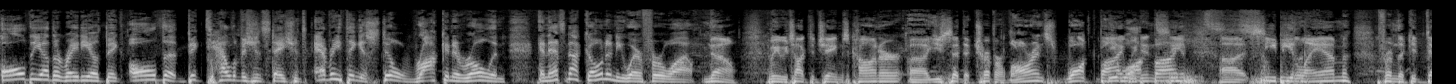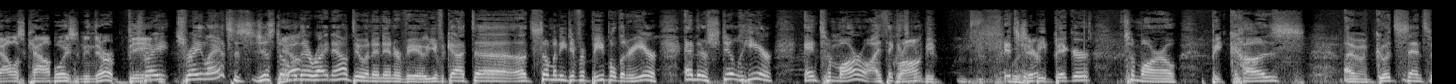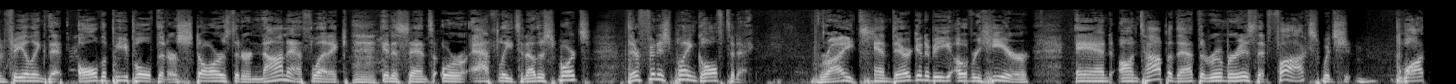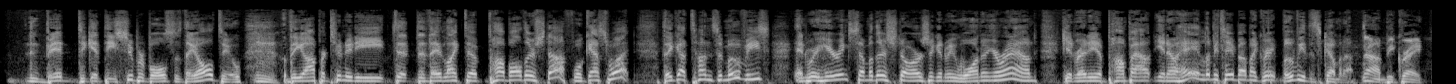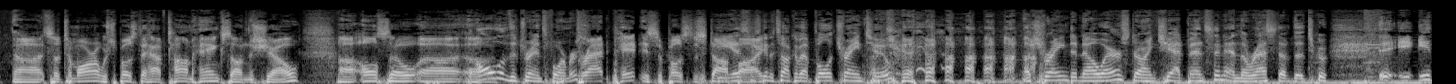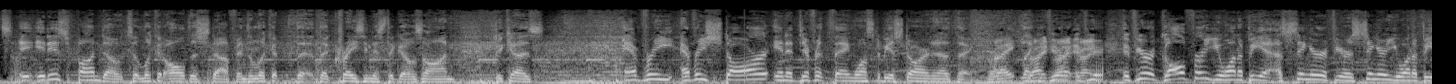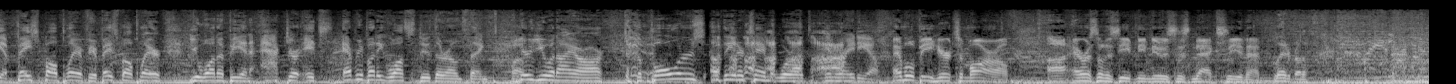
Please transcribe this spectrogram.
all the other radios, big, all the big television stations, everything is still rocking and rolling, and that's not going anywhere for a while. No, I mean we talked to James Conner. Uh, you said that Trevor Lawrence walked by. Walked we didn't by. see him. Uh, CeeDee Lamb from the Dallas Cowboys. I mean they're a big. Trey, Trey Lance is just over Yeah. there right now doing an interview. You've got uh, so many different people that are here, and they're still here. And tomorrow, I think Gronk it's going to be it's going to be bigger tomorrow because I have a good sense and feeling that all the people that are stars that are non-athletic Hmm. in a sense or athletes in other sports, they're finished playing golf today right. and they're going to be over here. And on top of that, the rumor is that Fox, which bought and bid to get these Super Bowls, as they all do, the opportunity that they like to pub all their stuff. Well, guess what? They got tons of movies, and we're hearing some of their stars are going to be wandering around, getting ready to pump out. You know, hey, let me tell you about my great movie that's coming up. That'd be great. Uh, so tomorrow we're supposed to have Tom Hanks on the show. Uh, also, uh, uh, all of the Transformers. Brad Pitt is supposed to stop He is. by. He's going to talk about Bullet Train 2, A Train to Nowhere, starring Chad Benson and the rest of the crew. It, it's it, it is fun though to look at all this stuff and to look at the, the craziness that goes on because every every star in a different thing wants to be a star in another thing, right? Like right, if you're right, if right. you're if you're a golfer, you want to be a, a singer. If you're a singer, you want to be a baseball player. If you're a baseball player, you want to be an actor. It's everybody wants to do their own thing. Here, you and I are the bowlers of the entertainment world in radio. and we'll be here tomorrow. Uh, Arizona's Evening News is next. See you then. Later, brother.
